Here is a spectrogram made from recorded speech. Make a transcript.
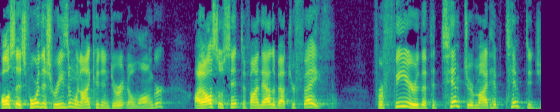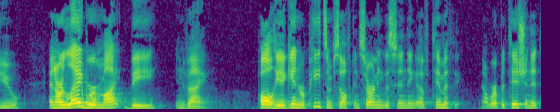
Paul says, For this reason, when I could endure it no longer, I also sent to find out about your faith, for fear that the tempter might have tempted you, and our labor might be in vain. Paul, he again repeats himself concerning the sending of Timothy. Now, repetition, it,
